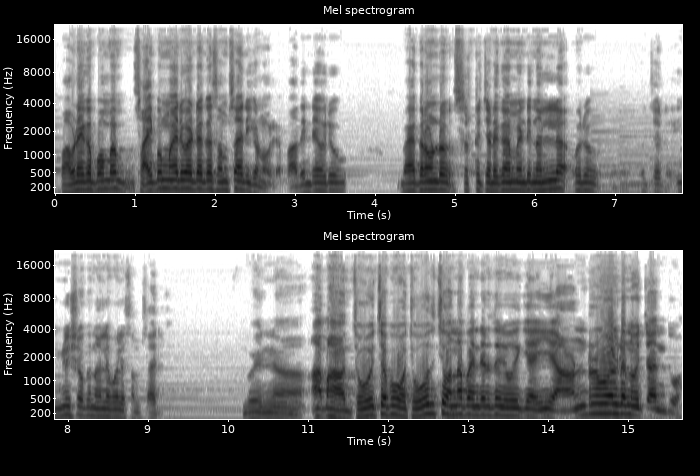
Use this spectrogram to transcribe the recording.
അപ്പോൾ അവിടെയൊക്കെ പോകുമ്പോൾ സായിപ്പന്മാരുമായിട്ടൊക്കെ സംസാരിക്കണമല്ലോ. അപ്പോൾ അതിന്റെ ഒരു ബാക്ക്ഗ്രൗണ്ട് സൃഷ്ടിച്ചെടുക്കാൻ വേണ്ടി നല്ല ഒരു ഇംഗ്ലീഷൊക്കെ നല്ലപോലെ സംസാരിക്കും. പിന്നെ ചോദിച്ചപ്പോൾ ചോദിച്ചു വന്നപ്പോൾ എന്റെ അടുത്ത് ചോദിക്കുക ഈ അണ്ടർ വേൾഡ് എന്ന് വെച്ചാൽ എന്തുവാ?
